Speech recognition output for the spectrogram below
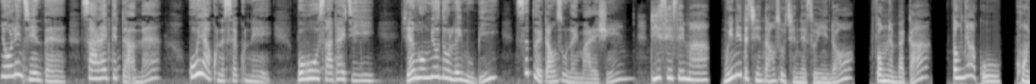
မျော်လင့်ခြင်းတန်စာရိုက်တစ်တာအမှန်989ဘိုဟိုစာတိုက်ကြီးရန်ကုန်မြို့သို့လိမ့်မှုပြီးဆက်သွယ်တောင်းဆိုနိုင်ပါတယ်ရှင်ဒီအစီအစဉ်မှာမွေးနေ့တချင်းတောင်းဆိုခြင်းနဲ့ဆိုရင်တော့ဖုန်းနံပါတ်က39ခွန်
